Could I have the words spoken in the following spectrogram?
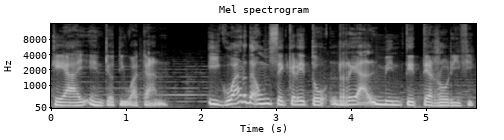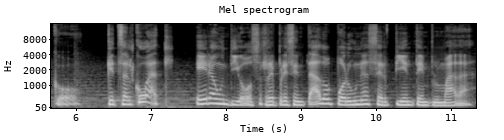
que hay en Teotihuacán. Y guarda un secreto realmente terrorífico. Quetzalcoatl era un dios representado por una serpiente emplumada,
